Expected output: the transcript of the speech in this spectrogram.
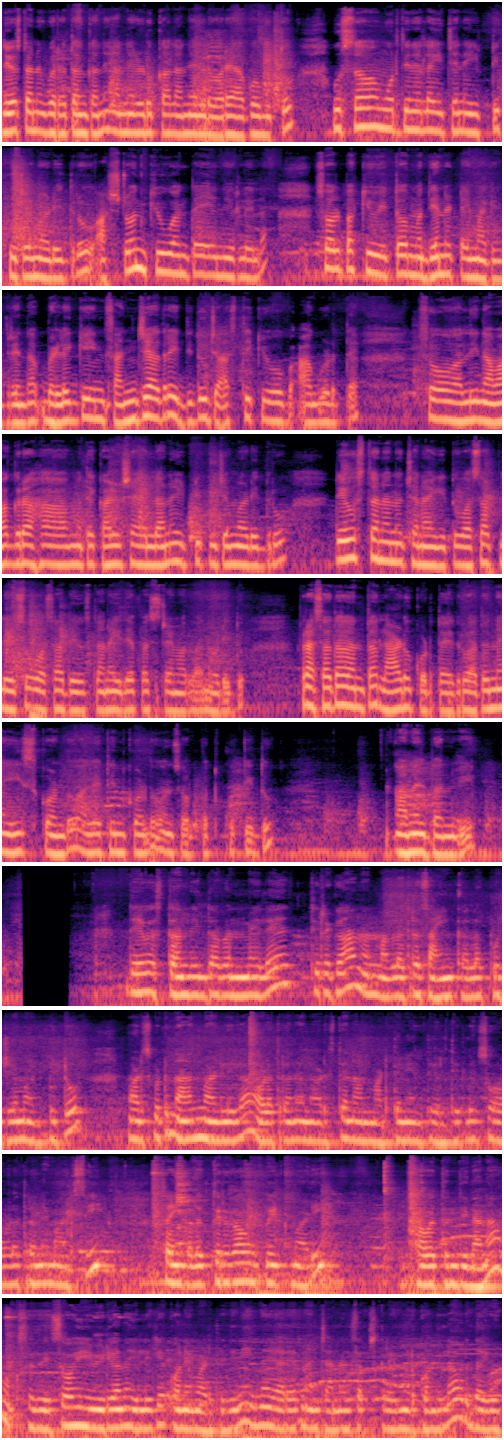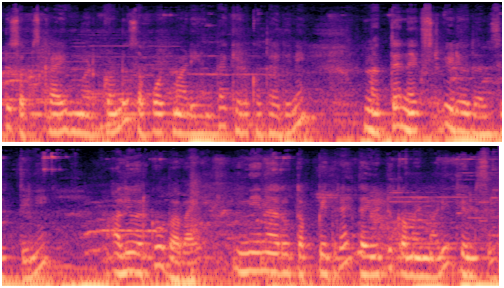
ದೇವಸ್ಥಾನಕ್ಕೆ ಬರೋ ತನಕನೇ ಹನ್ನೆರಡು ಕಾಲು ಹನ್ನೆರಡುವರೆ ಆಗೋಗಿತ್ತು. ಉತ್ಸವ ಮೂರ್ತಿನೆಲ್ಲ ಈಚೆನೆ ಇಟ್ಟು ಪೂಜೆ ಮಾಡಿದ್ರು. ಅಷ್ಟೊಂದು ಕ್ಯೂ ಅಂತ ಏನಿರಲಿಲ್ಲ. ಸ್ವಲ್ಪ ಕ್ಯೂ ಇತ್ತು. ಮಧ್ಯಾಹ್ನದ ಟೈಮ್ ಆಗಿದ್ದರಿಂದ ಬೆಳಗ್ಗೆ ಇನ್ನು ಸಂಜೆ ಆದರೆ ಇದ್ದಿದ್ದು ಜಾಸ್ತಿ ಕ್ಯೂ ಆಗಿಬಿಡುತ್ತೆ. ಸೊ ಅಲ್ಲಿ ನವಗ್ರಹ ಮತ್ತು ಕಳಶ ಎಲ್ಲನೂ ಇಟ್ಟು ಪೂಜೆ ಮಾಡಿದರು. ದೇವಸ್ಥಾನವೂ ಚೆನ್ನಾಗಿತ್ತು. ಹೊಸ ಪ್ಲೇಸು ಹೊಸ ದೇವಸ್ಥಾನ ಇದೆ ಫಸ್ಟ್ ಟೈಮ್ ಅಲ್ವಾ ನೋಡಿದ್ದು. ಪ್ರಸಾದ ಅಂತ ಲಾಡು ಕೊಡ್ತಾಯಿದ್ರು. ಅದನ್ನು ಈಸ್ಕೊಂಡು ಅಲ್ಲೇ ತಿಂದ್ಕೊಂಡು ಒಂದು ಸ್ವಲ್ಪ ಹೊತ್ತು ಕೂತಿದ್ದು. ಆಮೇಲೆ ಬಂದ್ವಿ. ದೇವಸ್ಥಾನದಿಂದ ಬಂದಮೇಲೆ ತಿರ್ಗಾ ನನ್ನ ಮಗಳ ಹತ್ರ ಸಾಯಂಕಾಲ ಪೂಜೆ ಮಾಡಿಬಿಟ್ಟು, ಮಾಡಿಸ್ಬಿಟ್ಟು ನಾನು ಮಾಡಲಿಲ್ಲ. ಅವಳ ಹತ್ರನೇ ಮಾಡಿಸ್ದೆ, ನಾನು ಮಾಡ್ತೇನೆ ಅಂತ ಹೇಳ್ತಿದ್ಲು. ಸೊ ಅವಳ ಹತ್ರನೇ ಮಾಡಿಸಿ ಸಾಯಂಕಾಲಕ್ಕೆ ತಿರ್ಗಾ ಉಪ್ಪಿಟ್ಟು ಮಾಡಿ ಅವತ್ತಿನ ದಿನಾನ ಮುಗಿಸಿದ್ವಿ. ಸೊ ಈ ವಿಡಿಯೋನ ಇಲ್ಲಿಗೆ ಕೊನೆ ಮಾಡ್ತಿದ್ದೀನಿ. ಇನ್ನು ಯಾರ್ಯಾರು ನನ್ನ ಚಾನಲ್ ಸಬ್ಸ್ಕ್ರೈಬ್ ಮಾಡ್ಕೊಂಡಿಲ್ಲ, ಅವ್ರು ದಯವಿಟ್ಟು ಸಬ್ಸ್ಕ್ರೈಬ್ ಮಾಡಿಕೊಂಡು ಸಪೋರ್ಟ್ ಮಾಡಿ ಅಂತ ಕೇಳ್ಕೊತಾ ಇದ್ದೀನಿ. ಮತ್ತು ನೆಕ್ಸ್ಟ್ ವಿಡಿಯೋದಲ್ಲಿ ಸಿಗ್ತೀನಿ. ಅಲ್ಲಿವರೆಗೂ ಬಾಯ್ ಇನ್ನೇನಾದ್ರು ತಪ್ಪಿದರೆ ದಯವಿಟ್ಟು ಕಮೆಂಟ್ ಮಾಡಿ ತಿಳಿಸಿ.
